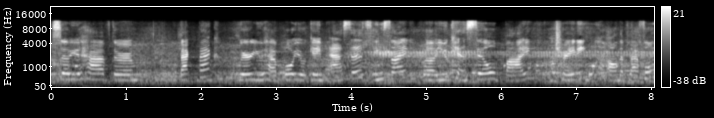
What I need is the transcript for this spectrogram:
So you have the backpack where you have all your game assets inside. Uh, you can sell, buy, trading on the platform.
